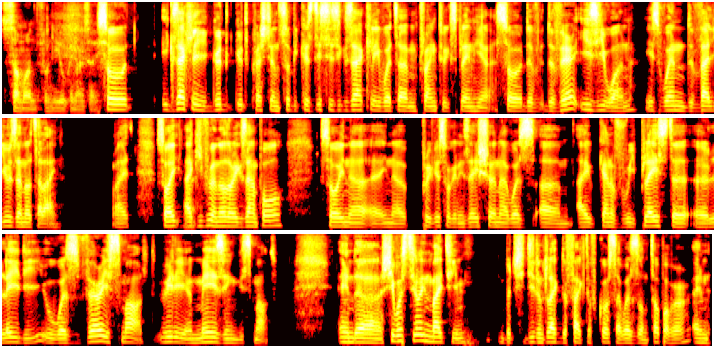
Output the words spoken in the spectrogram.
someone from the organization? So exactly good good question so because this is exactly what i'm trying to explain here so the the very easy one is when the values are not aligned right? So i. I give you another example. So in a in a previous organization i was um, i kind of replaced a, a, lady who was very smart really amazingly smart. And uh, she was still in my team but she didn't like the fact of course i was on top of her. And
